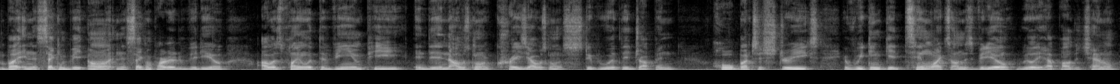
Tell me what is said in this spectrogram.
But in the second vi uh, in the second part of the video I was playing with the VMP and then I was going crazy I was going stupid with it dropping a whole bunch of streaks if we can get 10 likes on this video really help out the channel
